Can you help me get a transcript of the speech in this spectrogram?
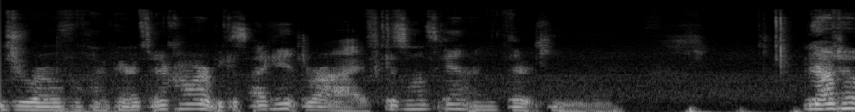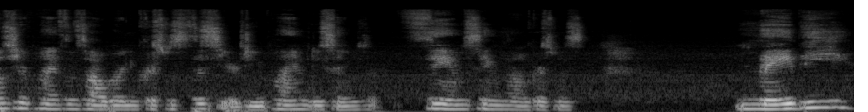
drove with my parents in a car because I can't drive. Because once again, I'm 13. Now tell us your plans on celebrating Christmas this year. Do you plan to do same same things on Christmas? Maybe,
